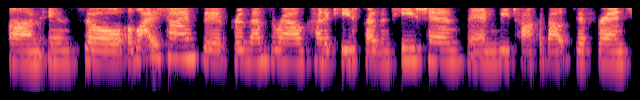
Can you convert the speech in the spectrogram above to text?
Um, and so a lot of times it presents around kind of case presentations, and we talk about different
